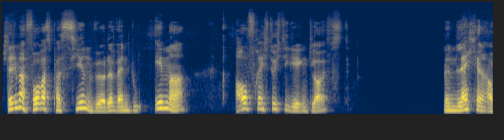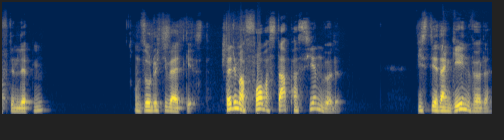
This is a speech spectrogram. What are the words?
Stell dir mal vor, was passieren würde, wenn du immer aufrecht durch die Gegend läufst, mit einem Lächeln auf den Lippen und so durch die Welt gehst. Stell dir mal vor, was da passieren würde. Wie es dir dann gehen würde.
